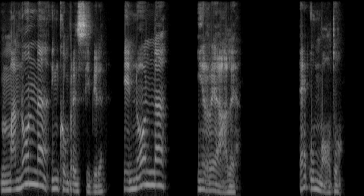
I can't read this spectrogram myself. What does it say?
ma non incomprensibile e non irreale. È un modo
